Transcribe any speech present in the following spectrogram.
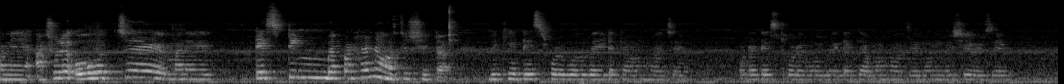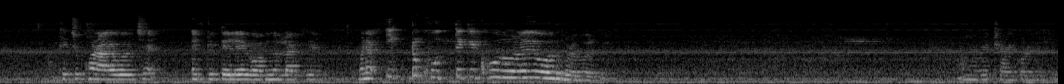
মানে আসলে ও হচ্ছে মানে টেস্টিং ব্যাপার হয় না, হচ্ছে সেটা। দেখে টেস্ট করে বলবে এটা কেমন হয়েছে, ওটা টেস্ট করে বলবে এটা কেমন হয়েছে, নুন বেশি হয়েছে। কিছুক্ষণ আগে বলছে একটু তেলের গন্ধ লাগছে। মানে একটু খুদ থেকে খুদ হলেই ও ধরে বলবে আমাকে ট্রাই করে দেখি।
